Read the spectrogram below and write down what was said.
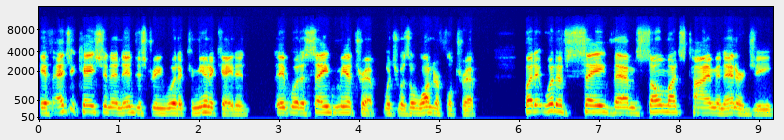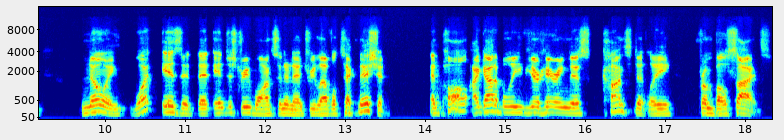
If education and industry would have communicated, it would have saved me a trip, which was a wonderful trip but it would have saved them so much time and energy knowing what is it that industry wants in an entry level technician. And Paul, I got to believe you're hearing this constantly from both sides.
